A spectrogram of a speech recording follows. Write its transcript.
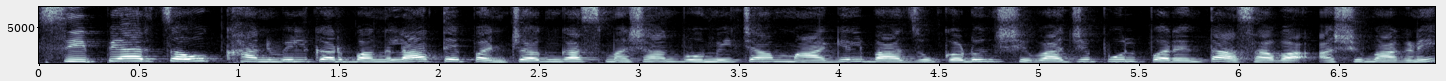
सी पी आर चौक खानविलकर बंगला ते पंचगंगा स्मशानभूमीच्या मागील बाजूकडून शिवाजी पूलपर्यंत असावा अशी मागणी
